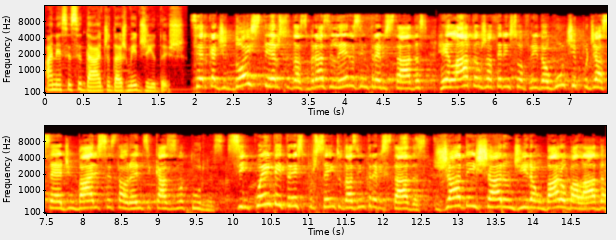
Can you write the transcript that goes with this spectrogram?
a necessidade das medidas. Cerca de dois terços das brasileiras entrevistadas relatam já terem sofrido algum tipo de assédio em bares, restaurantes e casas noturnas. 53% das entrevistadas já deixaram de ir a um bar ou balada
